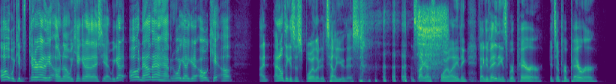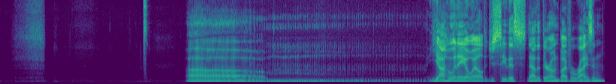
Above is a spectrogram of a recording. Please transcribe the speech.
oh we could get her out of the oh no we can't get out of the ice yet. We got oh now that happened. Oh we got to get oh can't oh. I, I don't think it's a spoiler to tell you this. it's not going to spoil anything. In fact, if anything, it's a preparer. It's a preparer. Um, Yahoo and AOL. Did you see this now that they're owned by Verizon?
